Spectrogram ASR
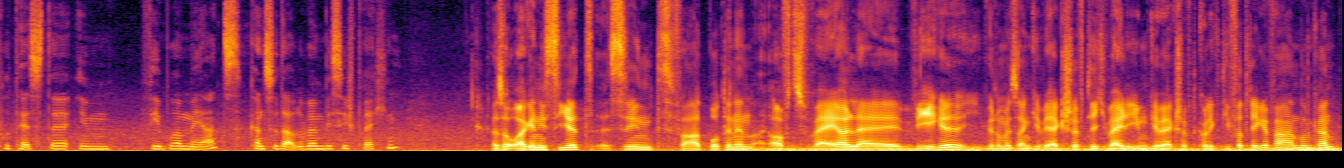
Proteste im Februar, März. Kannst du darüber ein bisschen sprechen? Also organisiert sind Fahrradbotinnen auf zweierlei Wege. Ich würde mal sagen gewerkschaftlich, weil eben Gewerkschaft Kollektivverträge verhandeln kann.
